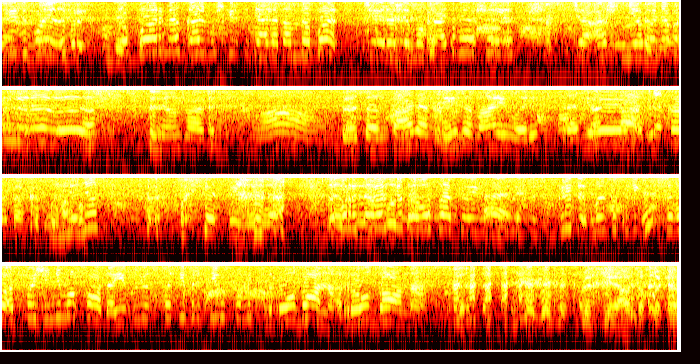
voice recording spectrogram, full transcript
Greitai, ponė, dabar, dabar mes galim užkirsti kelią tam dabar. Čia yra demokratinė šalis, čia aš nieko nebraliu. Bet ant pačią greitą nori varyti. Jo, jo, jo, iš karto. Banienė? Tai ne, Dabar ne, atsiverskit savo nebūtų. sąskaitą. Greitai, man pasakykit savo atpažinimo kodą. Jeigu jūs pati prisijungs, pamatysit raudona, raudona. Bet geriausia tokia,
